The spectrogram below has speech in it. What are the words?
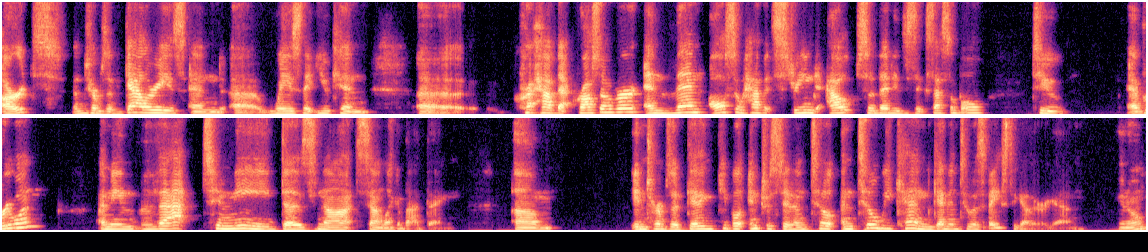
arts in terms of galleries and uh, ways that you can uh, have that crossover and then also have it streamed out so that it is accessible to everyone. I mean, that to me does not sound like a bad thing. Um, in terms of getting people interested until until we can get into a space together again, you know?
